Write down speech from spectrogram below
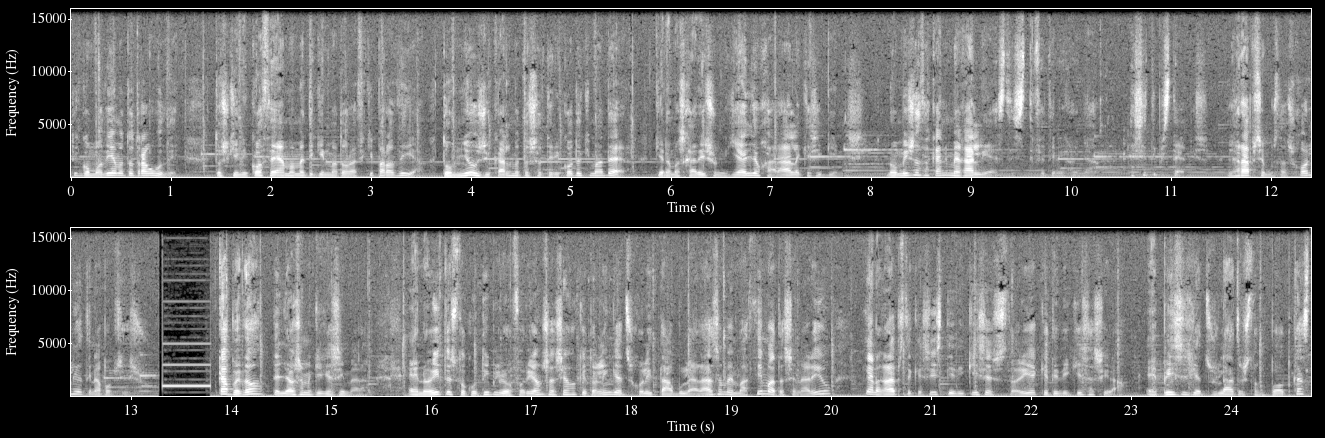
την κομμωδία με το τραγούδι, το σκηνικό θέαμα με την κινηματογραφική παροδία, το musical με το σατυρικό ντοκιμαντέρ και να μας χαρίσουν γέλιο, χαρά αλλά και συγκίνηση. Νομίζω θα κάνει μεγάλη αίσθηση τη φετινή χρονιά. Εσύ τι πιστεύεις, γράψε μου στα σχόλια την άποψή σου. Κάπου εδώ τελειώσαμε και για σήμερα. Εννοείται στο κουτί πληροφοριών σας έχω και το link για τη σχολή Tabula Rasa με μαθήματα σεναρίου για να γράψετε κι εσείς τη δική σας ιστορία και τη δική σας σειρά. Επίσης για τους λάτρε των podcast,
